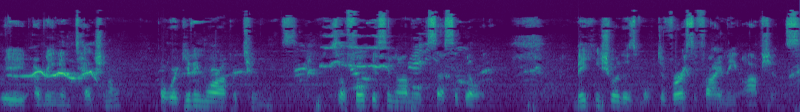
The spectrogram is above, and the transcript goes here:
We are being intentional, but we're giving more opportunities. So focusing on the accessibility, making sure there's diversifying the options,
